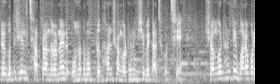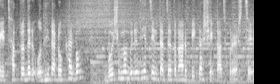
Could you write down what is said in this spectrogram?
প্রগতিশীল ছাত্র আন্দোলনের অন্যতম প্রধান সংগঠন হিসেবে কাজ করছে। সংগঠনটি বরাবরই ছাত্রদের অধিকার রক্ষা এবং বৈষম্য বিরোধী চিন্তা চেতনার বিকাশে কাজ করে আসছে।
